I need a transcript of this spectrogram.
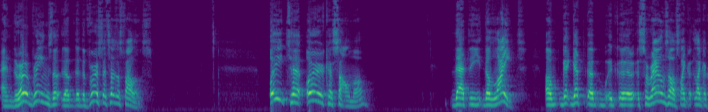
And the Rebbe brings the, the, the, the verse that says as follows. Oite or kasalma, that the, the light um, get, get uh, uh, surrounds us like like a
